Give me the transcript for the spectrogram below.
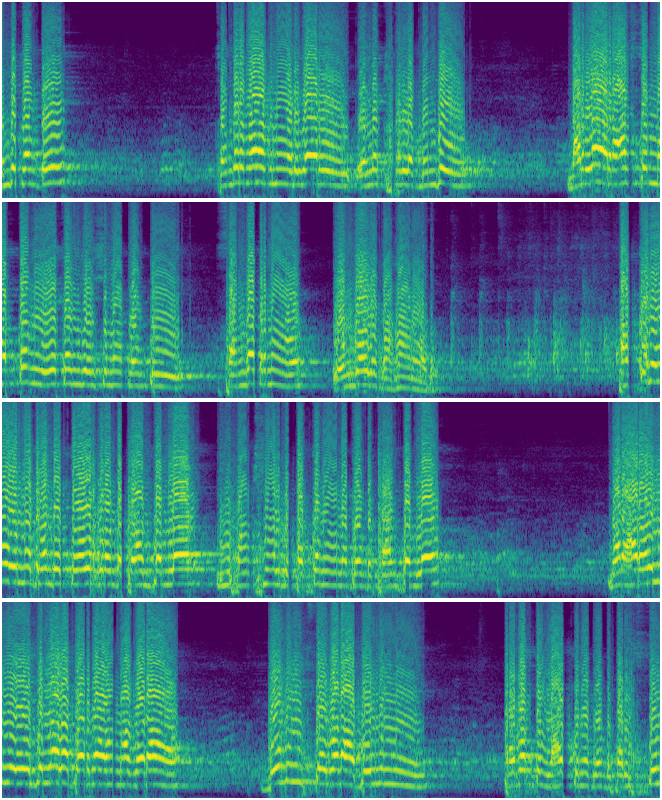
ఎందుకంటే చంద్రబాబు నాయుడు గారు ఎలక్షన్ల ముందు మరలా రాష్ట్రం మొత్తం ఏకం చేసినటువంటి సంఘటన ఒంగోలు మహానాడు. పక్కనే ఉన్నటువంటి తోవకొండ ప్రాంతంలో ఈ ఫంక్షనాలకు పక్కనే ఉన్నటువంటి ప్రాంతంలో మరి ఆ రోజు ఏ జిల్లాలో పెడదా ఉన్నా కూడా భూములు ఇస్తే కూడా ఆ భూముల్ని ప్రభుత్వం లాక్కునేటువంటి పరిస్థితి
